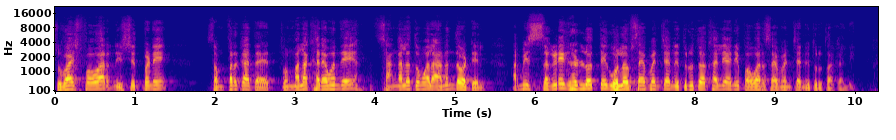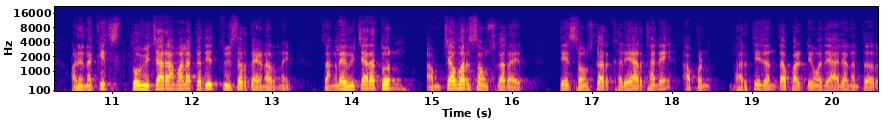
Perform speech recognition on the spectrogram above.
सुभाष पवार निश्चितपणे संपर्कात आहेत. पण मला खऱ्यामध्ये म्हणजे सांगायला तुम्हाला आनंद वाटेल. आम्ही सगळे घडलो ते घोलप साहेबांच्या नेतृत्वाखाली आणि पवार साहेबांच्या नेतृत्वाखाली. आणि नक्कीच तो विचार आम्हाला कधीच विसरता येणार नाही. चांगल्या विचारातून आमच्यावर संस्कार आहेत. ते संस्कार खऱ्या अर्थाने आपण भारतीय जनता पार्टीमध्ये आल्यानंतर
